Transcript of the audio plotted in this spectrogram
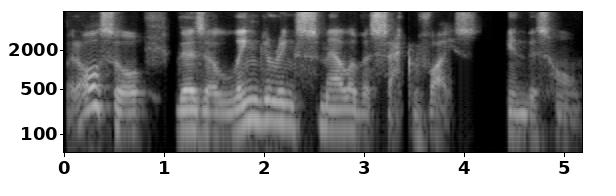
But also, there's a lingering smell of a sacrifice in this home.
